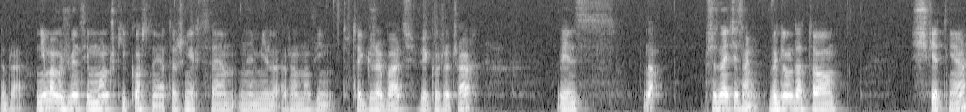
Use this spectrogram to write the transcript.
Dobra, nie mam już więcej mączki kostnej. Ja też nie chcę Milronowi tutaj grzebać w jego rzeczach. Więc, no, przyznajcie sami, wygląda to świetnie.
